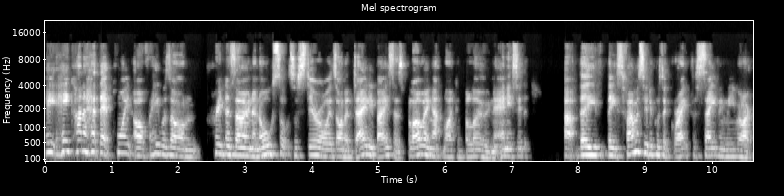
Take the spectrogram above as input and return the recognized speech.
he he kind of hit that point of he was on prednisone and all sorts of steroids on a daily basis, blowing up like a balloon. And he said, uh, these these pharmaceuticals are great for saving me right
